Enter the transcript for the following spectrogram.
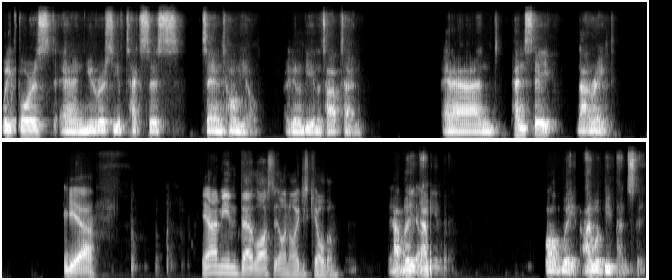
Wake Forest and University of Texas San Antonio are going to be in the top 10. And Penn State, not ranked. Yeah. Yeah, I mean that loss to Illinois just killed them. Yeah, but Yeah. I mean, well, wait, I would beat Penn State.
